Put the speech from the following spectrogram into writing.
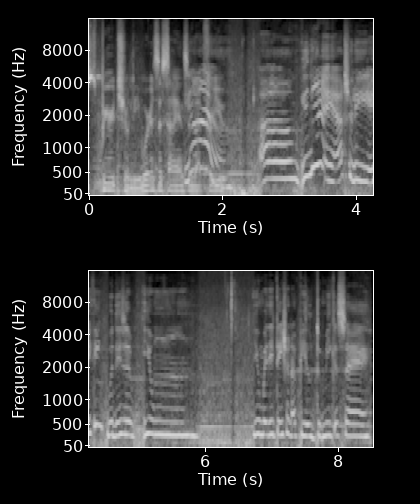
spiritually? Where's the science in that for you? Um, yun nga eh. Actually, I think Buddhism, yung, yung meditation appealed to me kasi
